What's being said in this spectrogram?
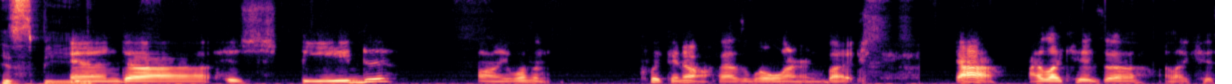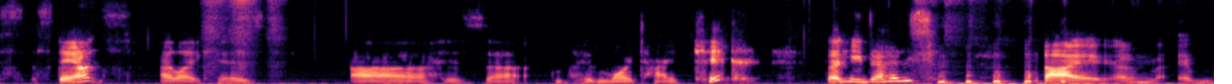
His speed. and uh, his speed. Uh, he wasn't quick enough, as we'll learn, but yeah, I like his uh, I like his stance. I like his uh, his uh, his Muay Thai kick that he does. that I am, am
